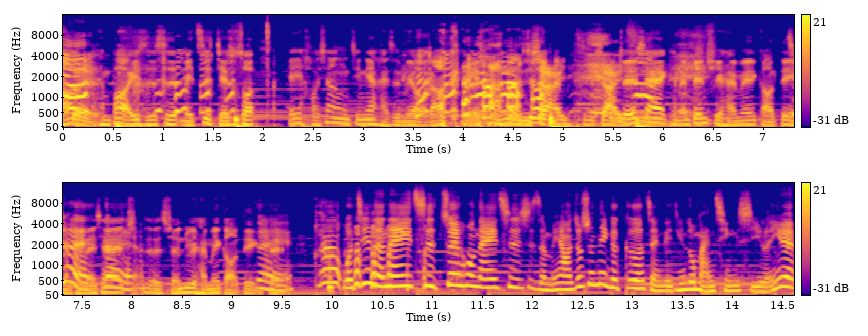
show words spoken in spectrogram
啊、然后很不好意思是每次结束说，哎、欸，好像今天还是没有拉，可以拉。下一次，下一次。觉得现在可能编曲还没搞定，可能现在旋律还没搞定。对，对那我记得那一次，最后那一次是怎么样？就就是那个歌整个已经都蛮清晰了，因为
